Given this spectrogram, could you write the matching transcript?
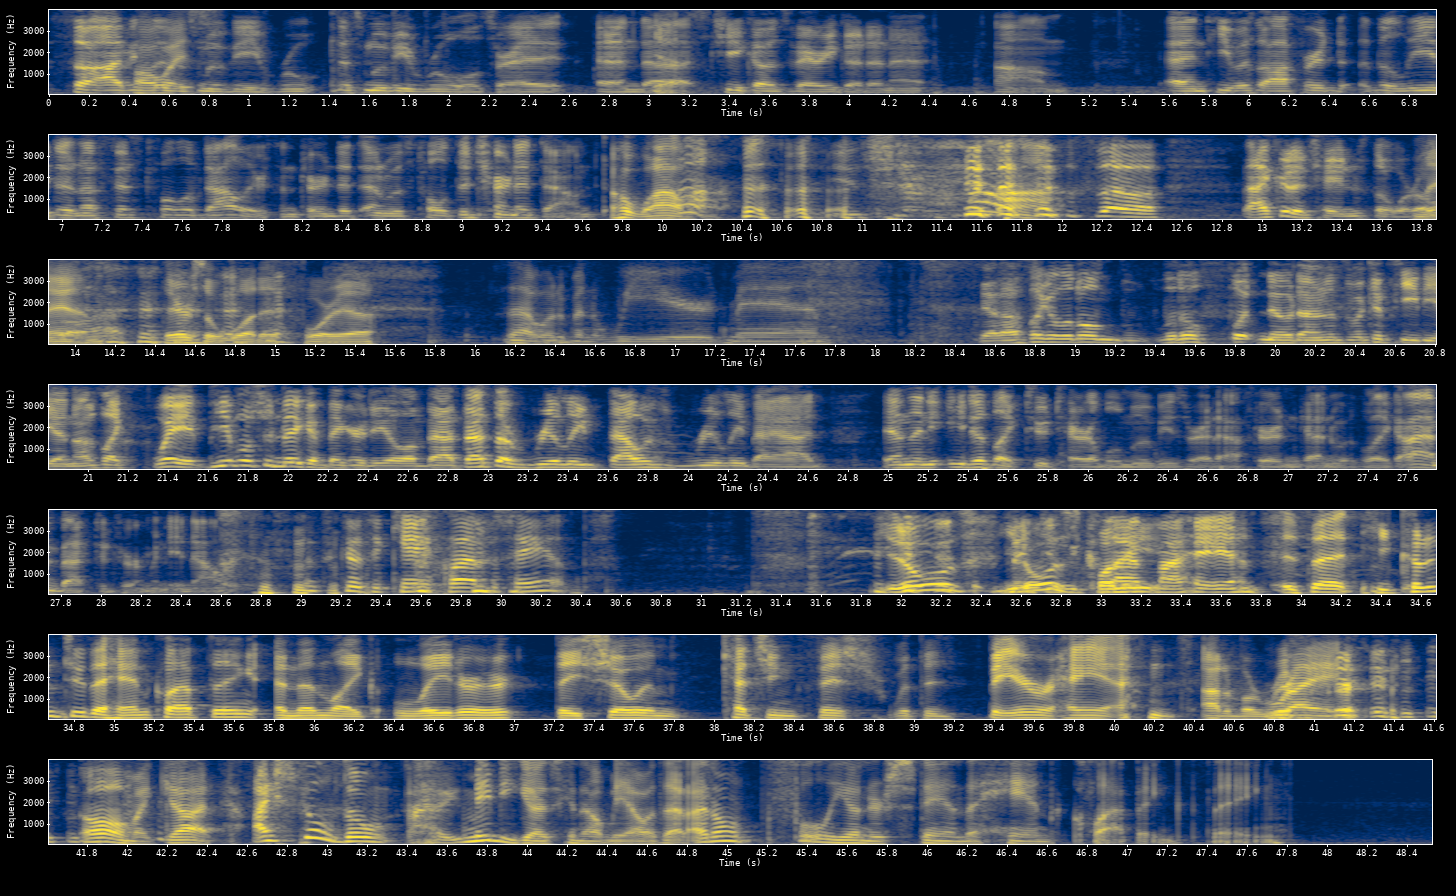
So obviously Always. this movie ru- this movie rules, right? And uh, Yes. Chico's very good in it. Um, and he was offered the lead in a fistful of dollars and turned it and was told to turn it down. Oh wow. so that could have changed the world. Man, there's a what if for you. That would have been weird, man. Yeah, that was like a little little footnote on his Wikipedia, and I was like, wait, people should make a bigger deal of that. That's a really that was really bad. And then he did like two terrible movies right after, it and kind of was like, I'm back to Germany now. That's because he can't clap his hands. You know what's you know Making what's me clap funny my hands. is that he couldn't do the hand clap thing, and then like later they show him catching fish with his bare hands out of a river. Right. oh my god. I still don't. Maybe you guys can help me out with that. I don't fully understand the hand clapping thing.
